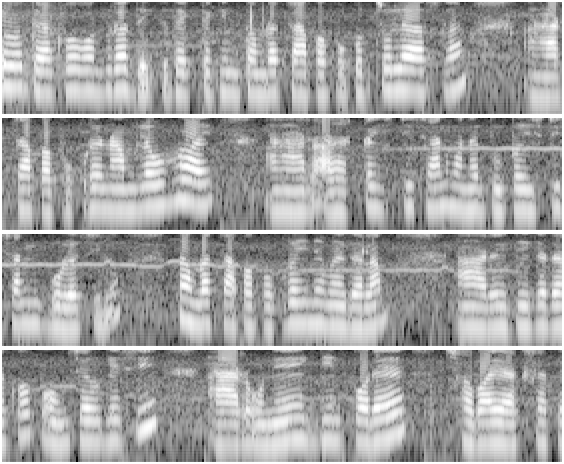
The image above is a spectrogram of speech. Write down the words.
তো দেখো বন্ধুরা, দেখতে দেখতে কিন্তু আমরা চাপা পুকুর চলে আসলাম। আর চাপা পুকুরে নামলেও হয়। আর আর একটা স্টেশন মানে দুটো স্টেশন বলেছিল, তো আমরা চাপা পুকুরেই নেমে গেলাম। আর এইদিকে দেখো পৌঁছেও গেছি। আর অনেক দিন পরে সবাই একসাথে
